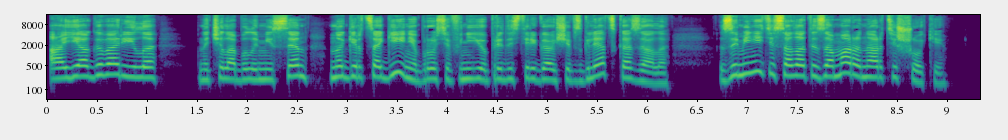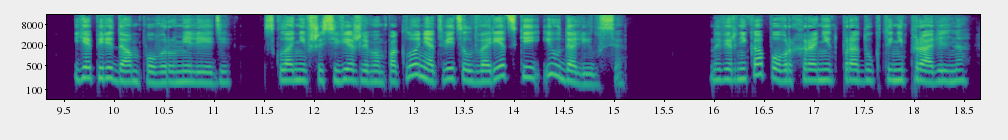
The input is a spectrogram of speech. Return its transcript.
«А я говорила», — начала была мисс Энн, но герцогиня, бросив в нее предостерегающий взгляд, сказала, «Замените салат из омара на артишоки». «Я передам повару, миледи», — склонившись в вежливом поклоне, ответил дворецкий и удалился. Наверняка повар хранит продукты неправильно —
